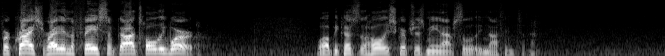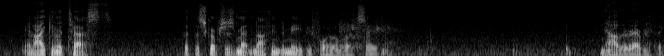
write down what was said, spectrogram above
for Christ right in the face of God's holy word? Well, because the holy scriptures mean absolutely nothing to them. And I can attest that the scriptures meant nothing to me before the Lord saved me. Now they're everything.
